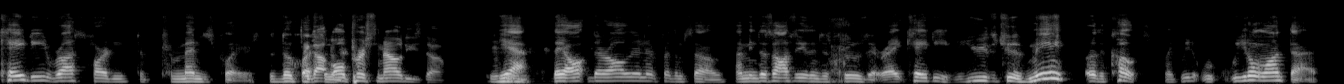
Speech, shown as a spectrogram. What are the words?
KD, Russ, Harden, t- tremendous players. There's no question. They got all personalities though. Mhm. Yeah, they all they're all in it for themselves. I mean, this offseason just proves it, right? KD, you either choose me or the coach. Like we we don't want that.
